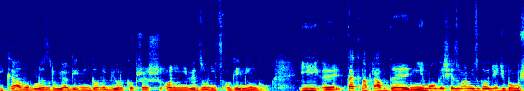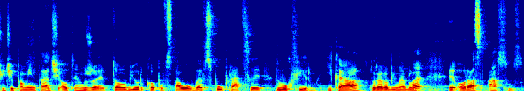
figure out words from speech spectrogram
IKEA w ogóle zrobiła gamingowe biurko, przecież oni nie wiedzą nic o gamingu. I y, tak naprawdę nie mogę się z Wami zgodzić, bo musicie pamiętać o tym, że to biurko powstało we współpracy dwóch firm: IKEA, która robi meble, y, oraz Asus,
